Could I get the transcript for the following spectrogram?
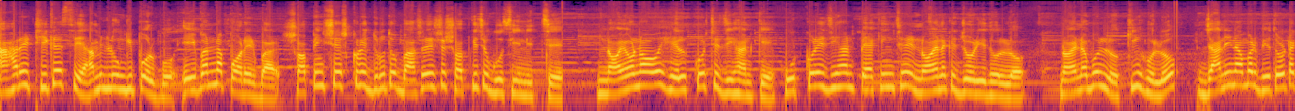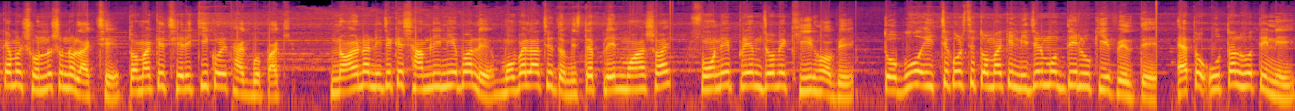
আহারে, ঠিক আছে, আমি লুঙ্গি পরবো। এইবার না পরের বার। শপিং শেষ করে দ্রুত বাসায় এসে সব কিছু গুছিয়ে নিচ্ছে। নয়নাও হেল্প করছে জিহানকে। হুট করে জিহান প্যাকিং ছেড়ে নয়নাকে জড়িয়ে ধরলো। নয়না বলল, কি হলো? জানি না আমার ভেতরটা কেমন শূন্য শূন্য লাগছে। তোমাকে ছেড়ে কি করে থাকব, পাখি? নয়না নিজেকে সামলিয়ে নিয়ে বলে, মোবাইল আছে তো, মিস্টার প্লেন মহাশয়? ফোনে প্রেম জমে ক্ষীর হবে। তবুও ইচ্ছে করছে তোমাকে নিজের মধ্যেই লুকিয়ে ফেলতে। এত উতাল হতে নেই।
